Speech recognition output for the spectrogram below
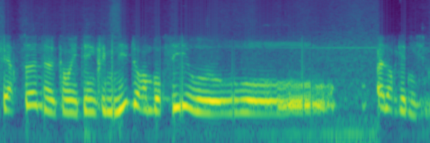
personnes qui ont été incriminées de rembourser au, à l'organisme.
